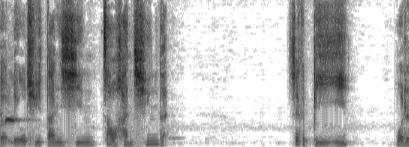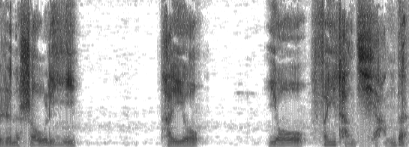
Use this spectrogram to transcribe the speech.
要留取丹心照汗青的这个笔握在人的手里，他又有非常强的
